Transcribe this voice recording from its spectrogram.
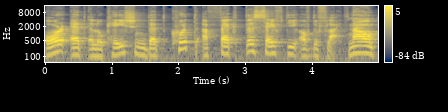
or at a location that could affect the safety of the flight. Now,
